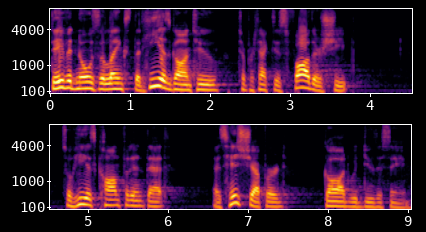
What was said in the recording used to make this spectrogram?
David knows the lengths that he has gone to to protect his father's sheep, so he is confident that, as his shepherd, God would do the same.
